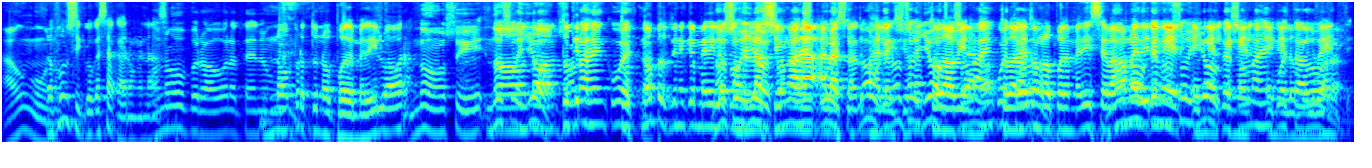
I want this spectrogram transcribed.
A un ¿No 1. fue un 5 que sacaron en la... No, no, pero ahora tenemos... No, pero tú no puedes medirlo ahora. No, sí. No, soy yo, tú son tienes- las encuestas. tú- no, pero tú tienes que medirlo No con yo, relación a, las la- a las encuestas. últimas No, que no elecciones. soy yo, todavía, son las no, todavía tú no lo puedes medir. Se van No, a no, medir en, no el, en yo, el- en el- en el encuestadoras. 2020.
